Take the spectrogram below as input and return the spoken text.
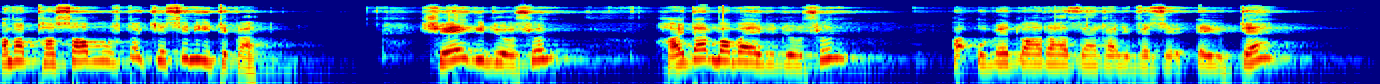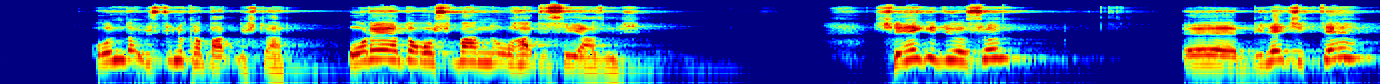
Ama tasavvufta kesin itikat. Şeye gidiyorsun, Haydar Baba'ya gidiyorsun, Ubeydullah Razı'nın halifesi Eyüp'te, onun da üstünü kapatmışlar. Oraya da Osmanlı o hadisi yazmış. Şeye gidiyorsun, e, Bilecik'te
